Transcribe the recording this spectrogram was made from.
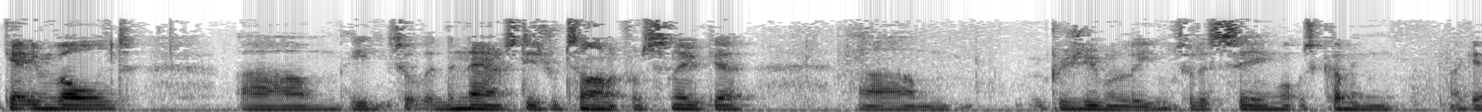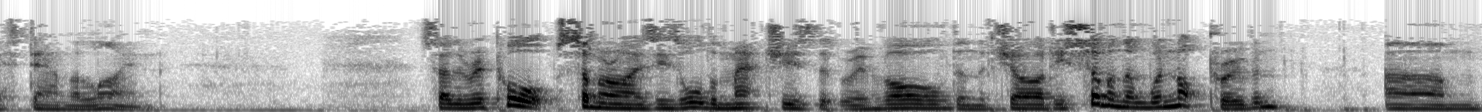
get involved. Um, he sort of announced his retirement from snooker, um, presumably sort of seeing what was coming, I guess, down the line. So the report summarises all the matches that were involved and the charges. Some of them were not proven, um,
